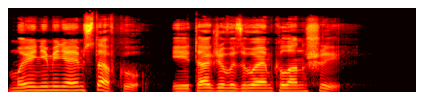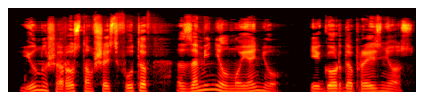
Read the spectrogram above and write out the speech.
«Мы не меняем ставку. И также вызываем клан Ши. Юноша ростом в шесть футов заменил Муяню и гордо произнес.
